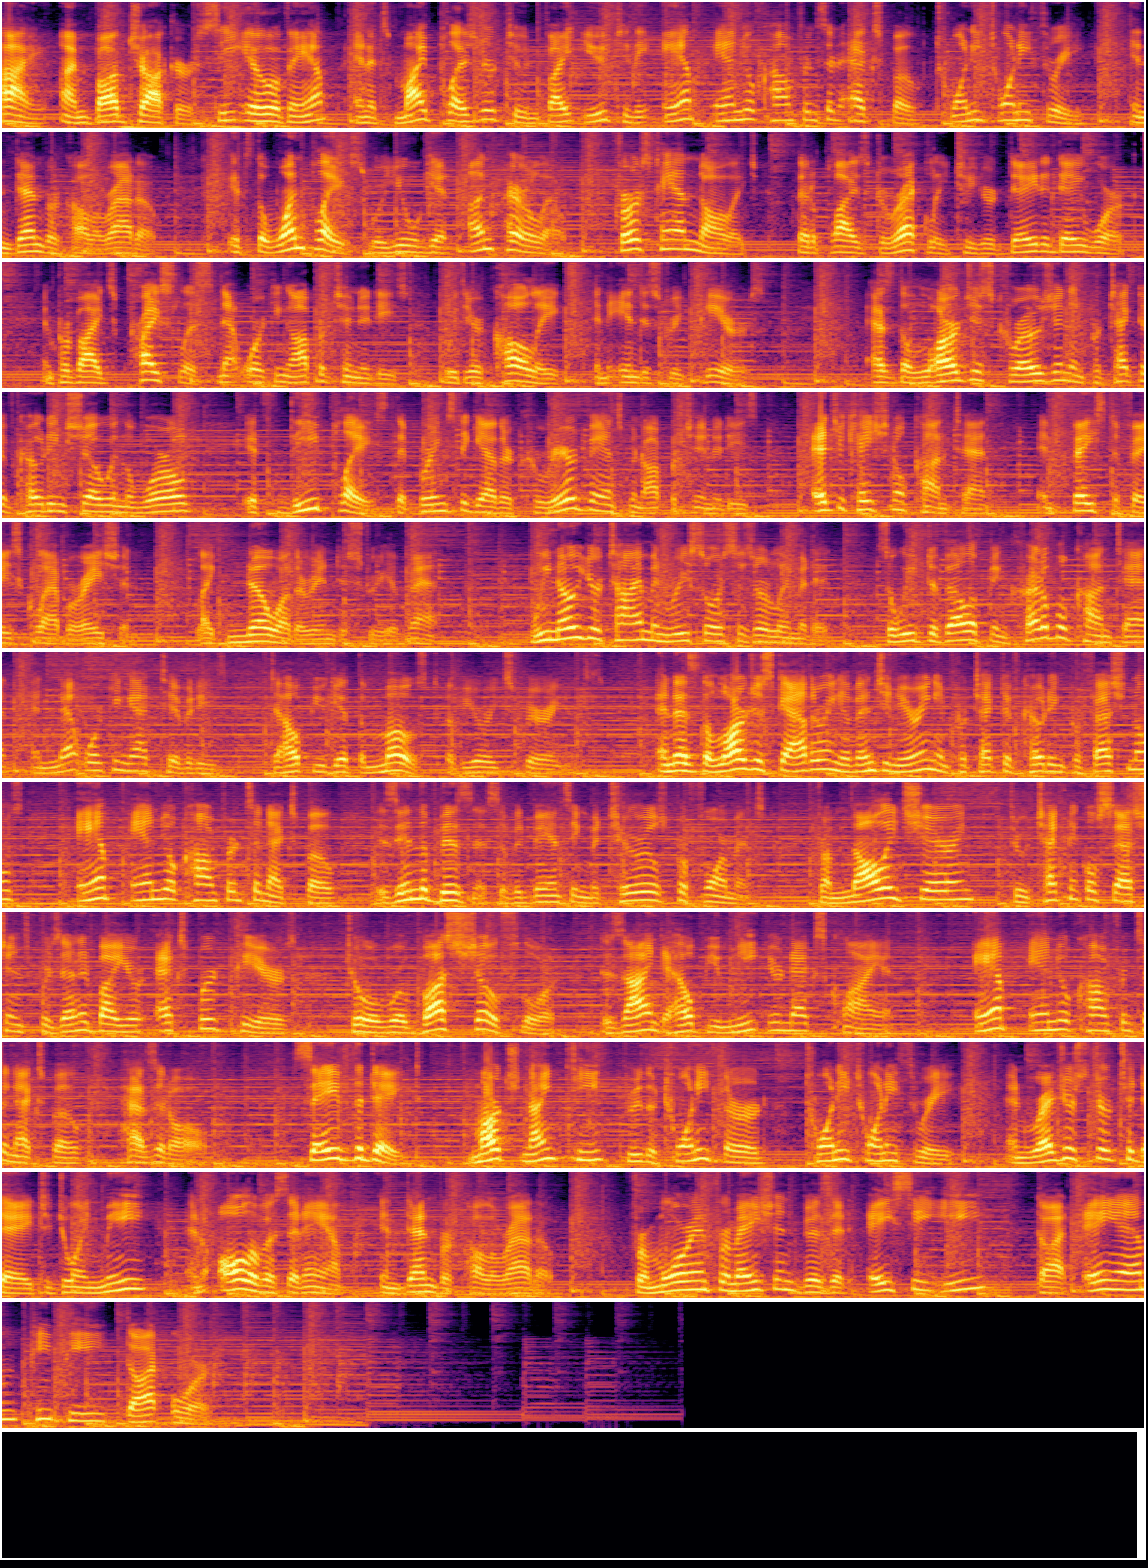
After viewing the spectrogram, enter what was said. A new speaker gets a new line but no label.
Hi, I'm Bob Chalker, CEO of AMPP, and it's my pleasure to invite you to the AMPP Annual Conference and Expo 2023 in Denver, Colorado. It's the one place where you will get unparalleled, firsthand knowledge that applies directly to your day to day work and provides priceless networking opportunities with your colleagues and industry peers. As the largest corrosion and protective coating show in the world, it's the place that brings together career advancement opportunities, educational content, and face to face collaboration like no other industry event. We know your time and resources are limited, so we've developed incredible content and networking activities to help you get the most of your experience. And as the largest gathering of engineering and protective coating professionals, AMPP Annual Conference and Expo is in the business of advancing materials performance from knowledge sharing through technical sessions presented by your expert peers to a robust show floor designed to help you meet your next client. AMPP Annual Conference and Expo has it all. Save the date, March 19th through the 23rd, 2023, and register today to join me and all of us at AMPP in Denver, Colorado. For more information, visit ace.ampp.org.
